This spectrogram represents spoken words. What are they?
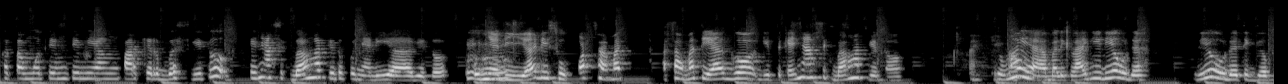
ketemu tim-tim yang parkir bus gitu, kayaknya asik banget gitu punya dia gitu. Punya Mm-mm. dia disupport sama sama Tiago gitu. Kayaknya asik banget gitu. Cuma ya balik lagi dia udah dia udah 33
